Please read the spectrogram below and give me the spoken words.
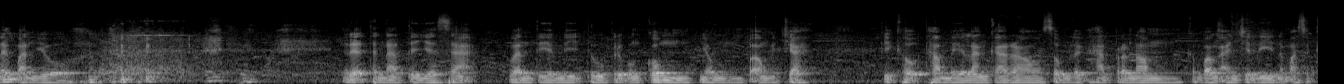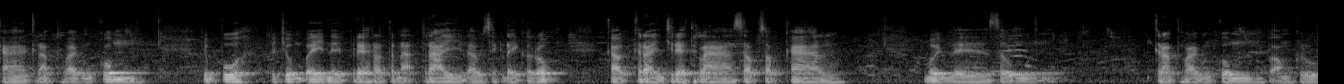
នឹងបានយករតនតយសៈ វន្តាមិទូព្រះបង្គំខ្ញុំព្រះអង្គម្ចាស់ភិក្ខុធម្មេលង្ការោសូមលើកហាត់ប្រណម្យកំបងអញ្ជលីនមស្ការក្រាបថ្វាយបង្គំចំពោះប្រជុំ3នៃព្រះរតនត្រ័យដោយសេចក្តីគោរពកោតក្រែងជ្រះថ្លាសពសពកាលមួយលើសូមក្រាបថ្វាយបង្គំព្រះអង្គគ្រូ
